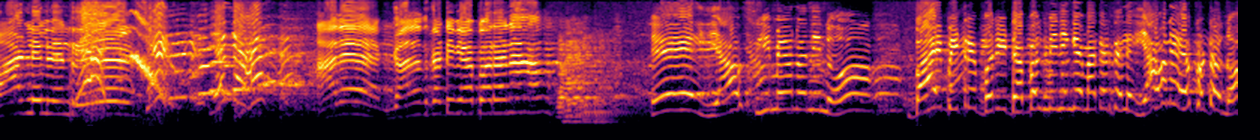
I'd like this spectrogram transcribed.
ಮಾಡ್ಲಿಲ್ವೇನ್ರಿ? ಗನದ ಕಟ್ಟಿ ವ್ಯಾಪಾರನ? ಏ ಯಾವ ಸೀಮೆಯವನ ನೀನು? ಬಾಯ್ ಬಿಟ್ರೆ ಬರೀ ಡಬಲ್ ಮೀನಿಂಗ್ ಮಾತಾಡ್ತಲ್ಲ ಯಾವನ ಹೇಳ್ಕೊಟ್ಟನು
